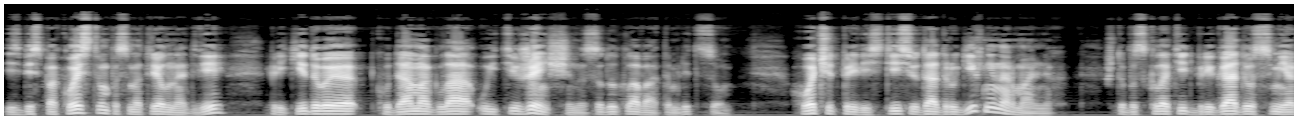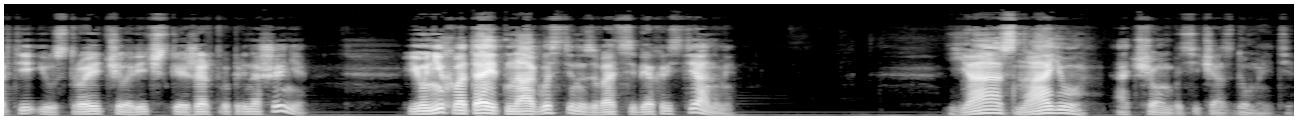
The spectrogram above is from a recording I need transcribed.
и с беспокойством посмотрел на дверь, прикидывая, куда могла уйти женщина с одутловатым лицом. Хочет привести сюда других ненормальных, чтобы сколотить бригаду смерти и устроить человеческое жертвоприношение? И у них хватает наглости называть себя христианами. Я знаю, о чем вы сейчас думаете.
